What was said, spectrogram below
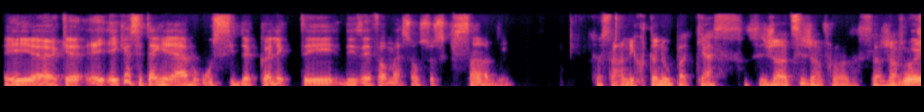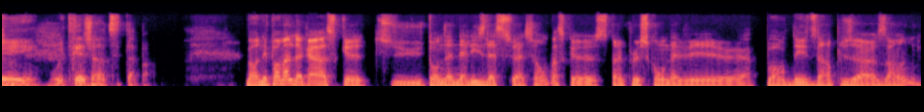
Et, euh, que, c'est agréable aussi de collecter des informations sur ce qui s'en vient. Ça, c'est en écoutant nos podcasts. C'est gentil, Jean-François. Jean oui, oui, très gentil de ta part. Ben, on est pas mal d'accord à ce que tu ton analyse de la situation parce que c'est un peu ce qu'on avait euh, abordé dans plusieurs angles.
